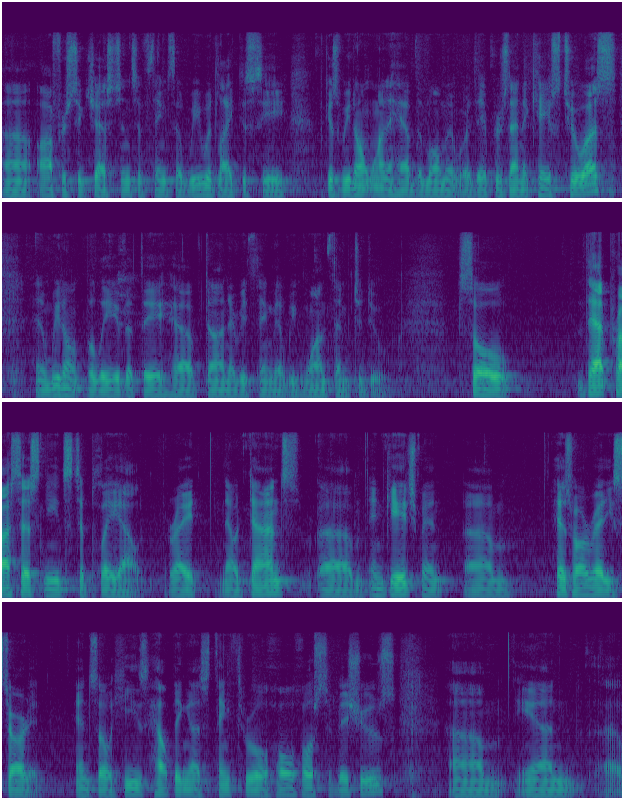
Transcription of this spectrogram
uh, offer suggestions of things that we would like to see, because we don't want to have the moment where they present a case to us, and we don't believe that they have done everything that we want them to do. So that process needs to play out, right? Now, Don's um, engagement um, has already started, and so he's helping us think through a whole host of issues. Um, And uh,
